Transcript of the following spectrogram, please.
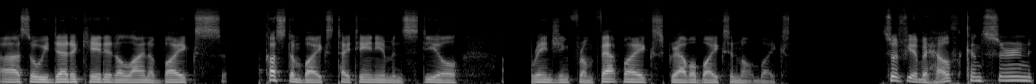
Uh, so we dedicated a line of bikes, custom bikes, titanium and steel, ranging from fat bikes, gravel bikes, and mountain bikes. So if you have a health concern,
